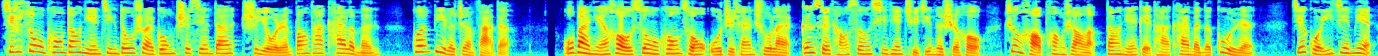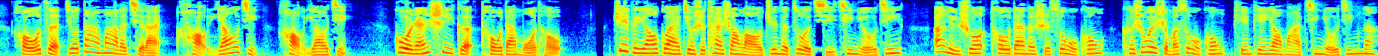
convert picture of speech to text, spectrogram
其实孙悟空当年进兜率宫吃仙丹，是有人帮他开了门。关闭了阵法的。五百年后，孙悟空从五指山出来，跟随唐僧西天取经的时候，正好碰上了当年给他开门的故人。结果一见面，猴子就大骂了起来：“好妖精，好妖精！”果然是一个偷丹魔头。这个妖怪就是太上老君的坐骑青牛精。按理说偷丹的是孙悟空，可是为什么孙悟空偏偏要骂青牛精呢？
